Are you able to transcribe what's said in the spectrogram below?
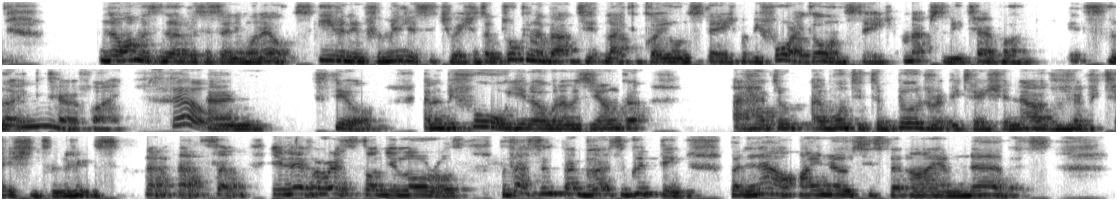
no, I'm as nervous as anyone else, even in familiar situations. I'm talking about it like going on stage, but before I go on stage, I'm absolutely terrified. It's like Mm. terrifying. Still. And still. And before, you know, when I was younger, I had to, I wanted to build a reputation. Now I have a reputation to lose. so you never rest on your laurels. But that's a, but that's a good thing. But now I notice that I am nervous,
